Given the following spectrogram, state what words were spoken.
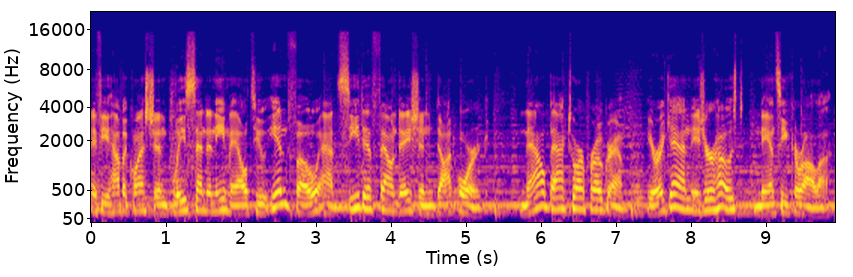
If you have a question, please send an email to info at cdifffoundation.org. Now back to our program. Here again is your host, Nancy Caralla.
